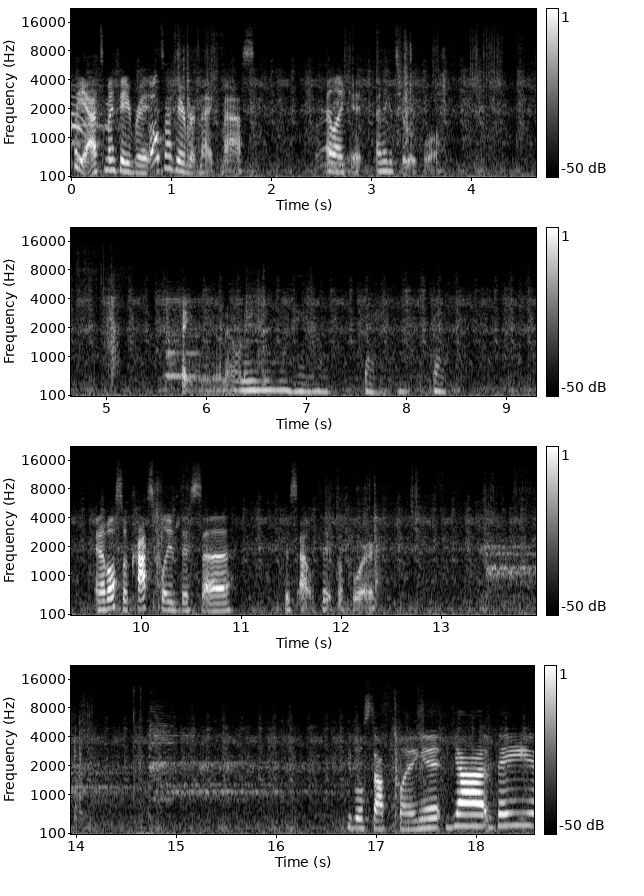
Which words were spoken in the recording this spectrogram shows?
But yeah, it's my favorite. It's my favorite Meg mask. I like it. I think it's really cool. And I've also cosplayed this uh this outfit before. People stopped playing it. Yeah, they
